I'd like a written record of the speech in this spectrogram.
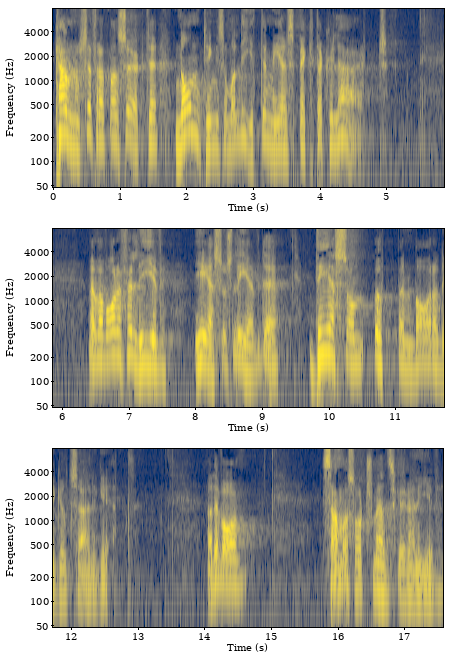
Kanske för att man sökte någonting som var lite mer spektakulärt. Men vad var det för liv Jesus levde? Det som uppenbarade Guds härlighet. Ja, det var samma sorts mänskliga liv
